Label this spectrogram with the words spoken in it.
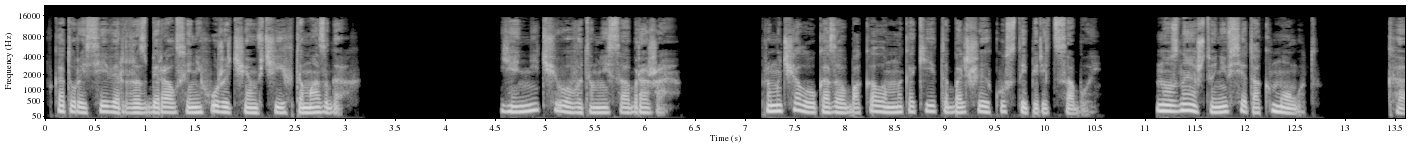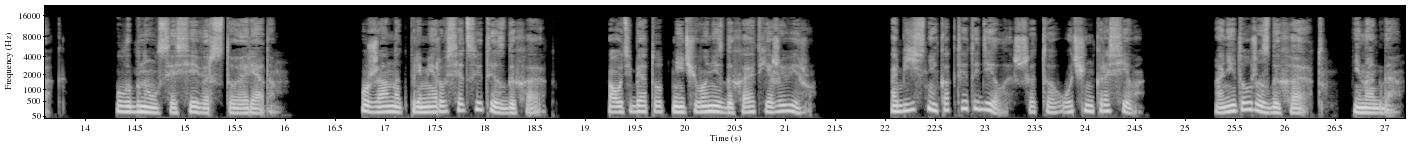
в которой Север разбирался не хуже, чем в чьих-то мозгах. Я ничего в этом не соображаю. Промычала, указав бокалом на какие-то большие кусты перед собой. Но знаю, что не все так могут. Как? Улыбнулся Север, стоя рядом. У Жанны, к примеру, все цветы сдыхают. А у тебя тут ничего не сдыхает, я же вижу. Объясни, как ты это делаешь? Это очень красиво. Они тоже сдыхают. Иногда.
